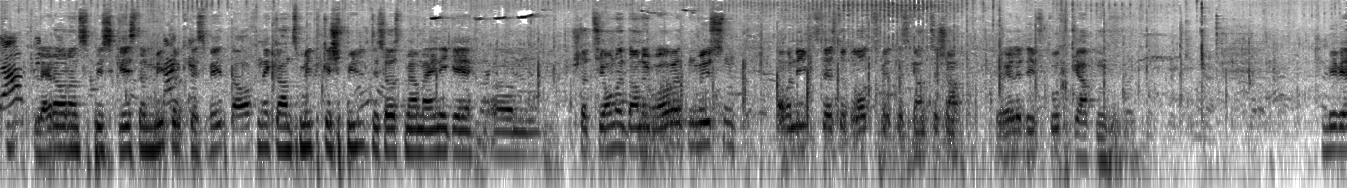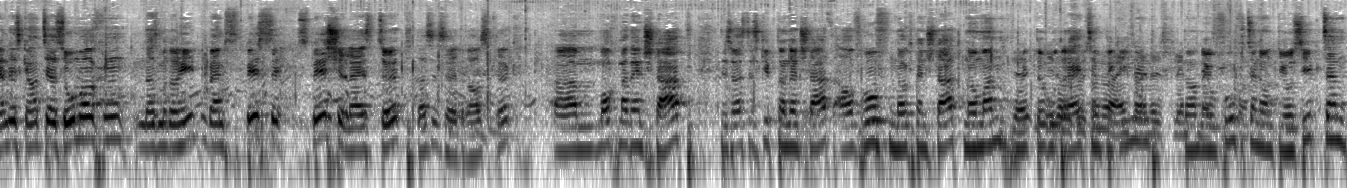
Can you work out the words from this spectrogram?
Ja. Leider hat uns bis gestern Mittag Danke. das Wetter auch nicht ganz mitgespielt. Das heißt, wir haben einige ähm, Stationen dann überarbeiten müssen. Aber nichtsdestotrotz wird das Ganze schon relativ gut klappen. Wir werden das Ganze ja so machen, dass wir da hinten beim Speci Specialized Zelt, das ist halt rauskriegt, ähm, machen wir den Start. Das heißt, es gibt dann den Startaufruf nach den Startnummern mit der jeder U13 sollte nur eins sein, beginnen, dann die meistens U15 und die U17.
